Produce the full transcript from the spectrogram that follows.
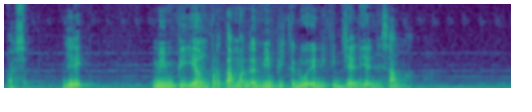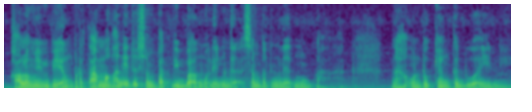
Pas jadi mimpi yang pertama dan mimpi kedua ini kejadiannya sama. Kalau mimpi yang pertama kan itu sempat dibangunin nggak sempat ngeliat muka kan. Nah untuk yang kedua ini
